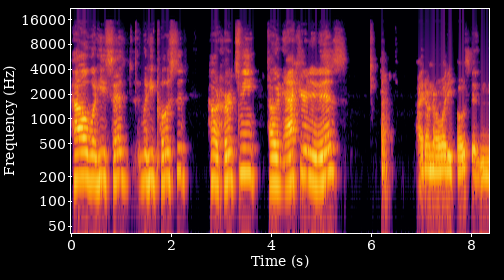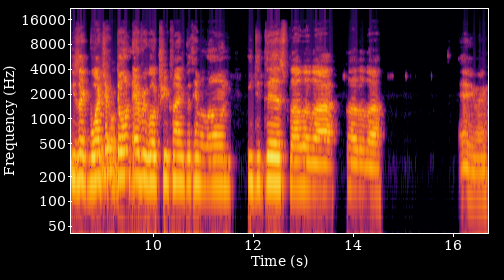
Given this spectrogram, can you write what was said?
how what he said, what he posted, how it hurts me, how inaccurate it is? I don't know what he posted. And He's like, watch it. don't. Don't ever go tree planting with him alone. He did this, blah blah blah, blah blah blah. Anyway,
